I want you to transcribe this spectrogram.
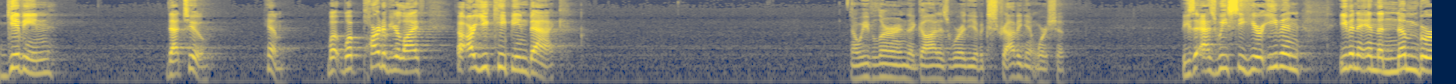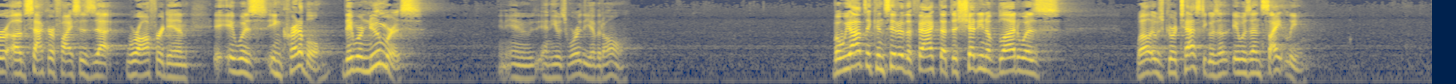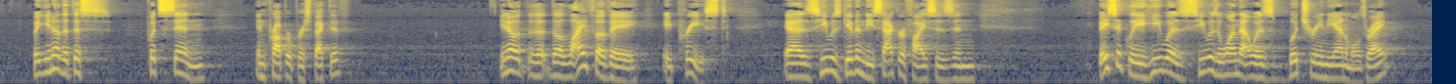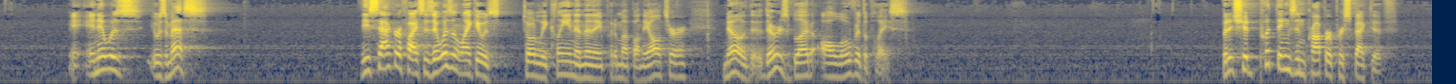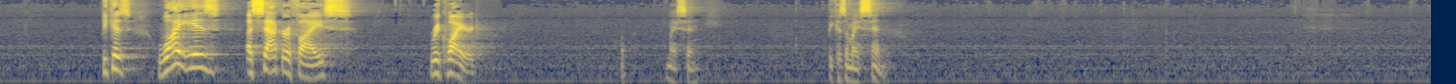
giving that to? Him. What, what part of your life are you keeping back? Now, we've learned that God is worthy of extravagant worship. Because as we see here, even, even in the number of sacrifices that were offered him, it, it was incredible. They were numerous, and, and he was worthy of it all. But we ought to consider the fact that the shedding of blood was, well, it was grotesque, it was, it was unsightly. But you know that this puts sin in proper perspective. You know, the, the life of a, a priest, as he was given these sacrifices, and basically he was, he was the one that was butchering the animals, right? And it was, it was a mess. These sacrifices, it wasn't like it was totally clean and then they put them up on the altar. No, there was blood all over the place. but it should put things in proper perspective. Because why is a sacrifice required? My sin. Because of my sin.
